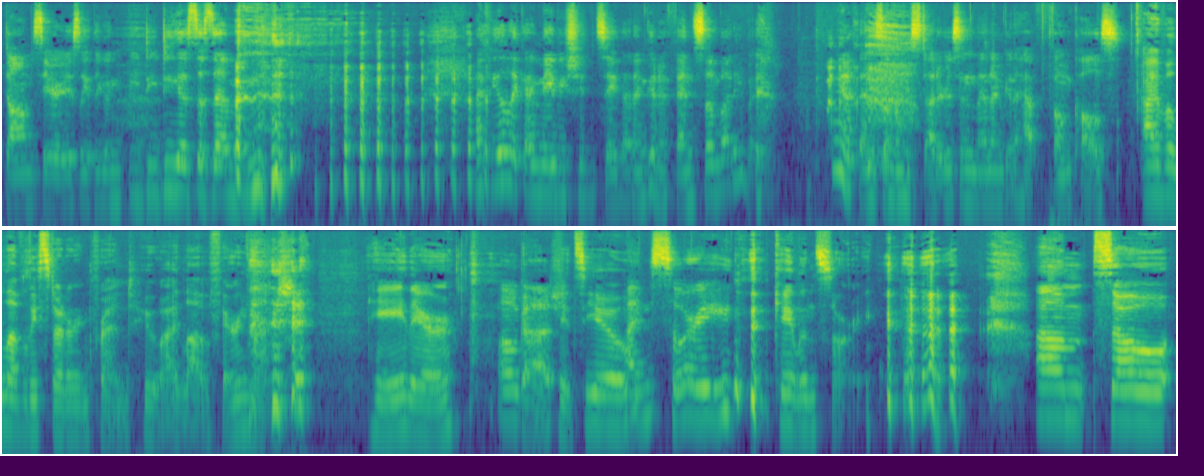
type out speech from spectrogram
dom seriously. If they're going BDDSSM. I feel like I maybe should say that. I'm going to offend somebody, but I'm to offend someone who stutters, and then I'm to have phone calls. I have a lovely stuttering friend who I love very much. hey there, Oh gosh, it's you. I'm sorry. Caitlin's sorry. um, so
